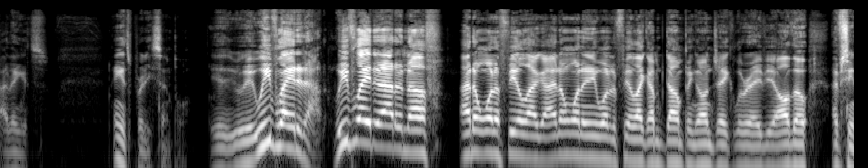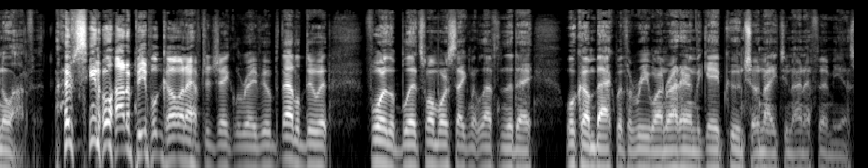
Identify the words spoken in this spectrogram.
I think it's I think it's pretty simple. We- We've laid it out. We've laid it out enough. I don't want to feel like I don't want anyone to feel like I'm dumping on Jake LaRavia, although I've seen a lot of it. I've seen a lot of people going after Jake LaRavia, but that'll do it for the Blitz. One more segment left in the day. We'll come back with a rewind right here on the Gabe Kuhn Show, 92.9 FM ESPN.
